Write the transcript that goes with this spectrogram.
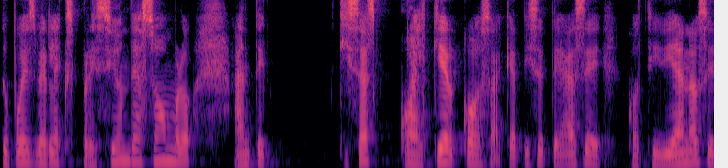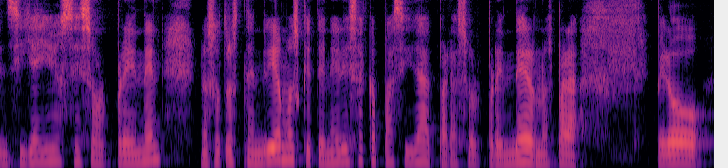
Tú puedes ver la expresión de asombro ante quizás cualquier cosa que a ti se te hace cotidiana o sencilla y ellos se sorprenden, nosotros tendríamos que tener esa capacidad para sorprendernos, para pero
